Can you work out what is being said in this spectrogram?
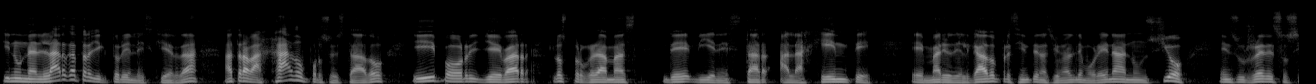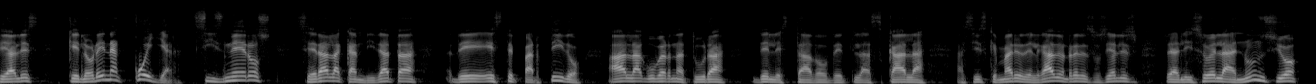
tiene una larga trayectoria en la izquierda, ha trabajado por su estado y por llevar los programas de bienestar a la gente. Eh, Mario Delgado, presidente nacional de Morena, anunció en sus redes sociales que Lorena Cuellar Cisneros será la candidata de este partido a la gubernatura del estado de Tlaxcala. Así es que Mario Delgado en redes sociales realizó el anuncio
